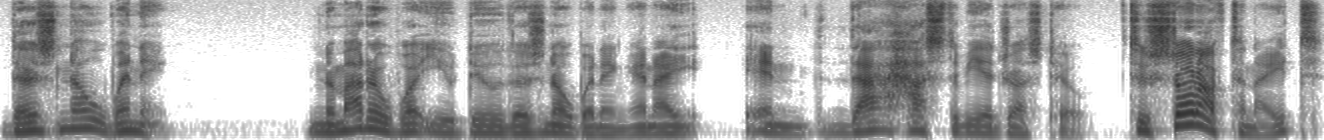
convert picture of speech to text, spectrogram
there's no winning. No matter what you do, there's no winning. And I and that has to be addressed too. To start off tonight,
